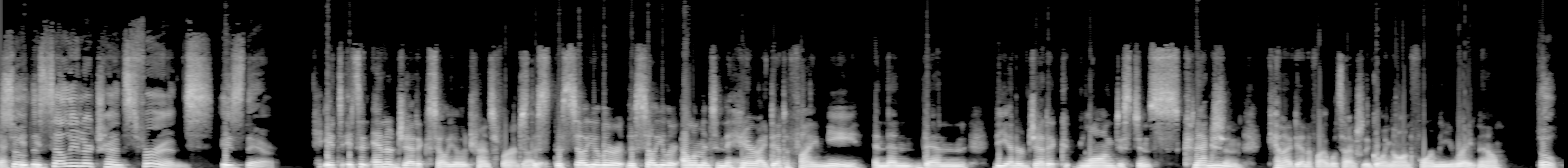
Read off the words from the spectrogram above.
Yes, so it, the it, cellular transference is there. It's it's an energetic cellular transference. The, the, cellular the cellular elements in the hair identify me, and then then the energetic long distance connection mm. can identify what's actually going on for me right now. Oh,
